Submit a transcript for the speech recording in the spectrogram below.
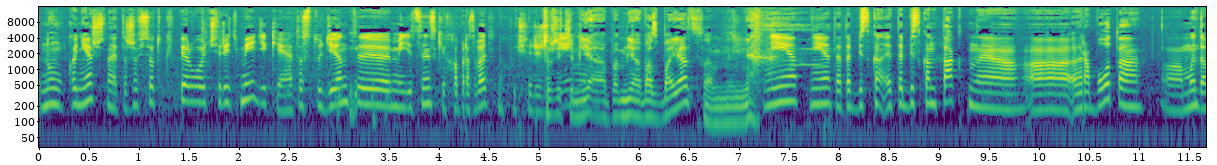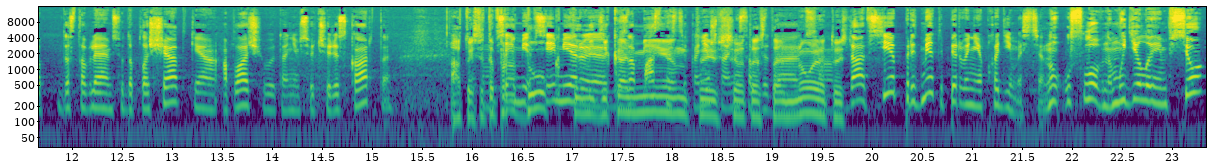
Ну, конечно, это же все-таки в первую очередь медики, это студенты медицинских образовательных учреждений. Слушайте, мне, мне вас боятся? Нет, нет, это, бескон, это бесконтактная а, работа. А, мы до, доставляем все до площадки, оплачивают они все через карты. А, то есть это все, продукты, все меры медикаменты, конечно, все это остальное. То есть... Да, все предметы первой необходимости. Ну, условно, мы делаем все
